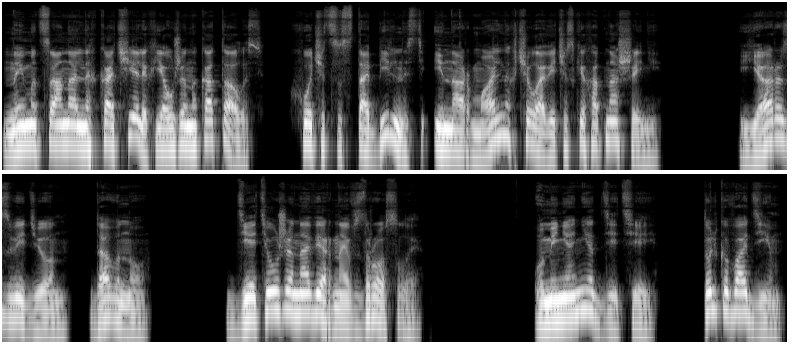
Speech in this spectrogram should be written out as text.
На эмоциональных качелях я уже накаталась. Хочется стабильности и нормальных человеческих отношений. Я разведен. Давно. Дети уже, наверное, взрослые. У меня нет детей. Только Вадим.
